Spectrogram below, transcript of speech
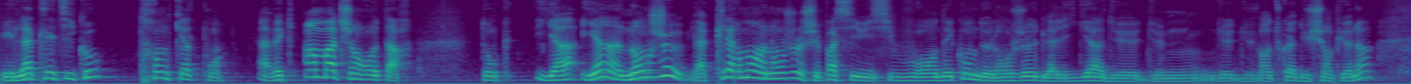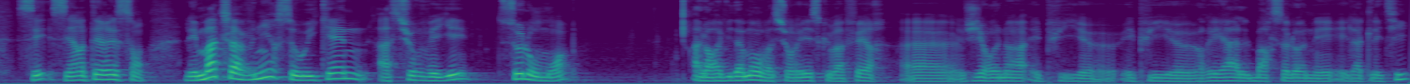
Et l'Atlético, 34 points, avec un match en retard. Donc il y a, un enjeu, il y a clairement un enjeu. Je ne sais pas si, vous vous rendez compte de l'enjeu de la Liga, du, en tout cas du championnat. C'est intéressant. Les matchs à venir ce week-end à surveiller, selon moi. Alors évidemment, on va surveiller ce que va faire euh, Girona et puis, euh, et puis euh, Real, Barcelone et, et l'Atleti.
